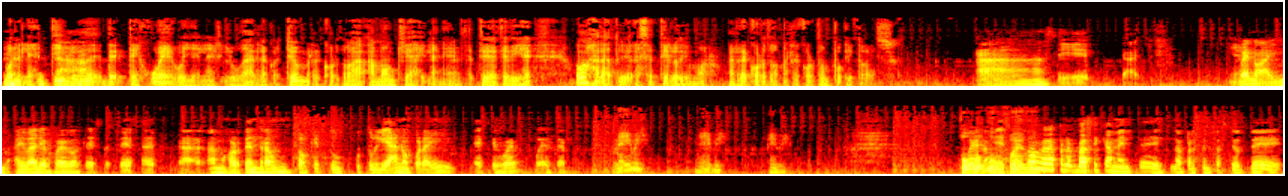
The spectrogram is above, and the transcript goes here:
Por el Mm, estilo ajá. de, de- de juego y el lugar y la cuestión, me recordó a, a Monkey Island, en el sentido de que dije, ojalá tuviera ese estilo de humor. Me recordó, me recordó un poquito eso. Ah, sí. Bueno, hay, hay varios juegos de, esa- de esa época. A lo mejor tendrá un toque tu- tutuliano por ahí, este juego, puede ser. Maybe, maybe, maybe. Bueno, un juego. básicamente la presentación de,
